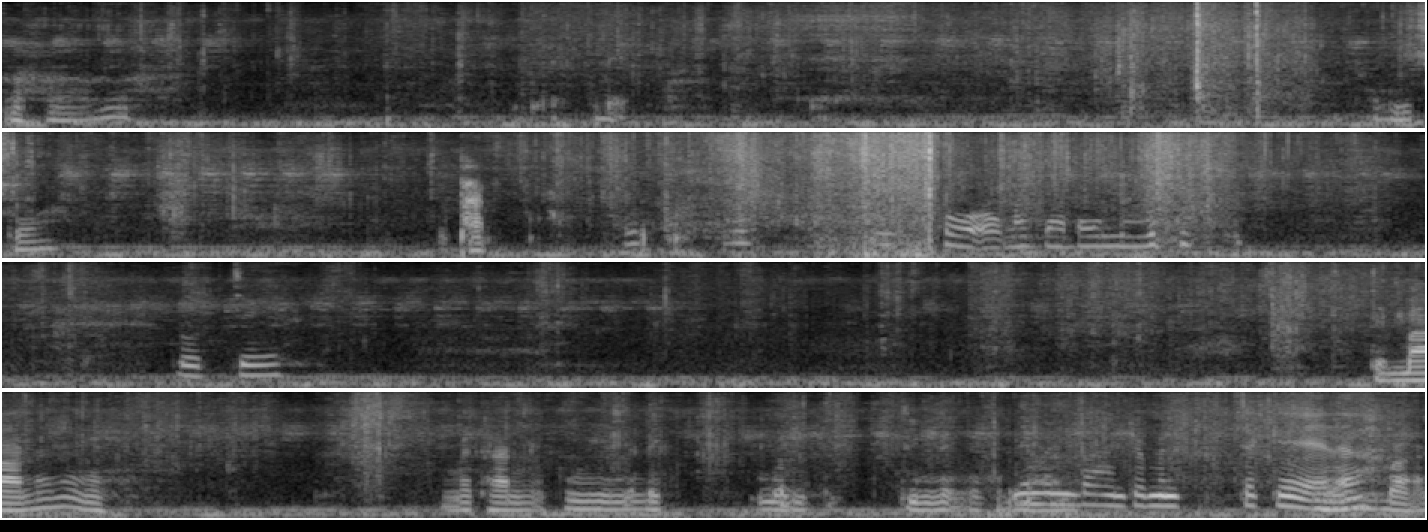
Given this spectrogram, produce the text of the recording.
อื้อหือเด็กสวัสดีเจ้าผัดโผล่ออกมาจากใบไม้ หลุดเจเต็มบานแล้วนี่ไม่ทันพรุ่งนี้ไม่ได้บริกินเลยครับนี่มันบานจนมันจะแก่แล้วบาน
